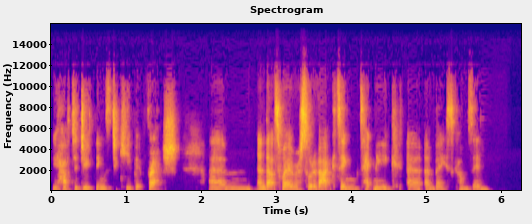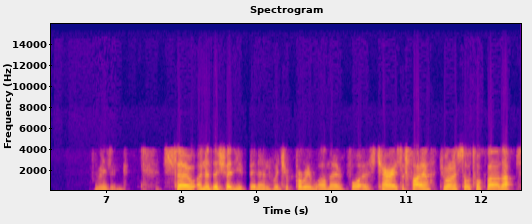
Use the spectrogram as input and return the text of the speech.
you have to do things to keep it fresh, um, and that's where a sort of acting technique uh, and base comes in. Amazing. So another show that you've been in, which you're probably well known for, is Chariots of Fire. Do you want to sort of talk about that?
